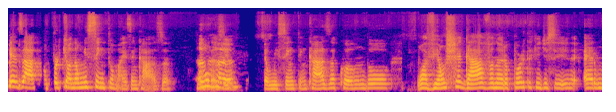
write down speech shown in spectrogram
Exato, porque eu não me sinto mais em casa no uhum. Brasil. Eu me sinto em casa quando o avião chegava no aeroporto que disse era um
